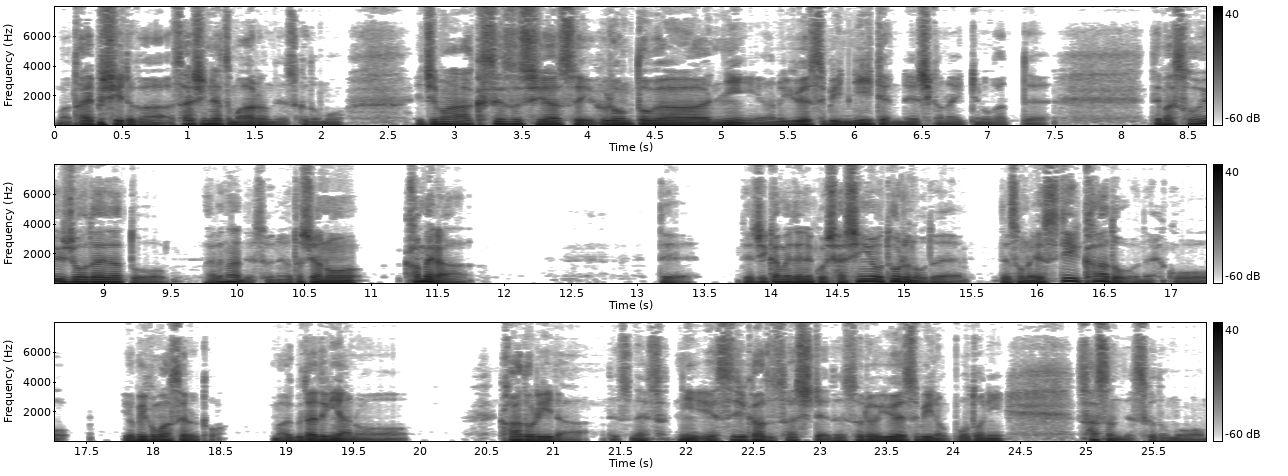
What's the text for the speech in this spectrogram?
まあ、タイプ C とか最新のやつもあるんですけども、一番アクセスしやすいフロント側にあの USB2.0 しかないっていうのがあって、で、まあそういう状態だと、あれなんですよね。私あの、カメラで、デジカメでね、こう写真を撮るので、で、その SD カードをね、こう、読み込ませると。まあ具体的にあの、カードリーダーですね、に SD カード挿して、で、それを USB のポートに挿すんですけども、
